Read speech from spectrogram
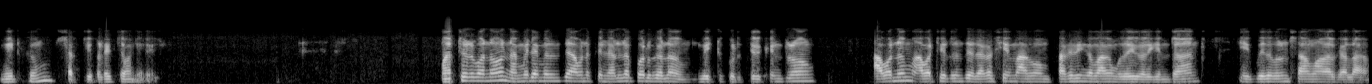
மீட்கும் சக்தி படைத்தவன் இறைவன். மற்றொருவனோ நம்மிடமிருந்து அவனுக்கு நல்ல பொருள்களும் மீட்டுக் கொடுத்திருக்கின்றோம். அவனும் அவற்றிலிருந்து ரகசியமாகவும் பகிரங்கமாகவும் உதவி வருகின்றான். இவ்விருவரும் சமமாவார்களா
